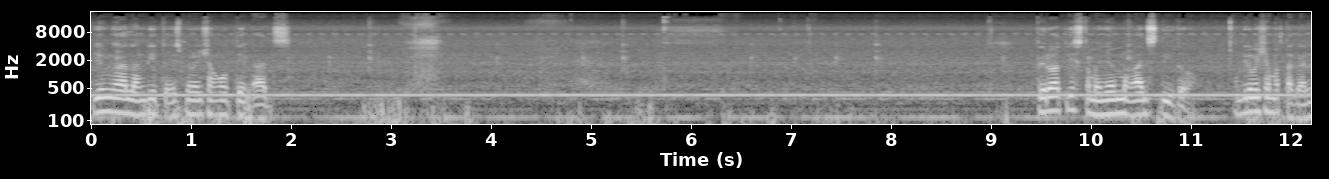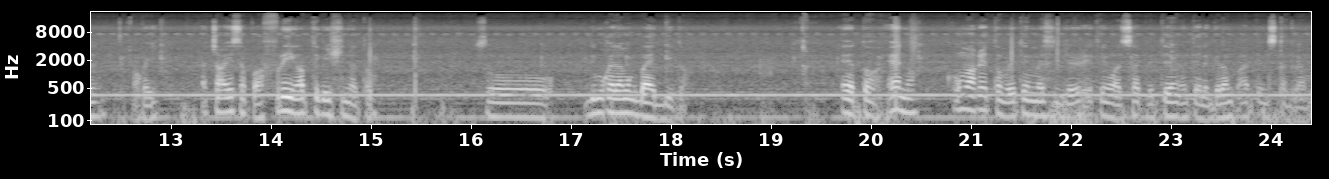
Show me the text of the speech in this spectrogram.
Yun nga lang dito is meron siyang konting ads. Pero at least naman yung mga ads dito, hindi naman siya matagal. Okay? At saka isa pa, free yung application na to. So, hindi mo kailangan magbayad dito. Eto, ayan no. Kung makita mo, ito yung messenger, ito yung whatsapp, ito yung telegram at instagram.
